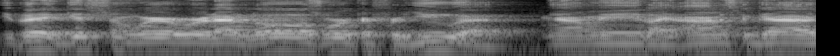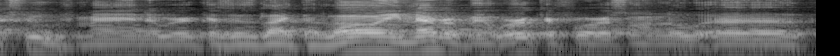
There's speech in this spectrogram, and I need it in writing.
you better get somewhere where that law is working for you at. You know what I mean? Like, honest to God truth, man. Because it's like the law ain't never been working for us on no, uh,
